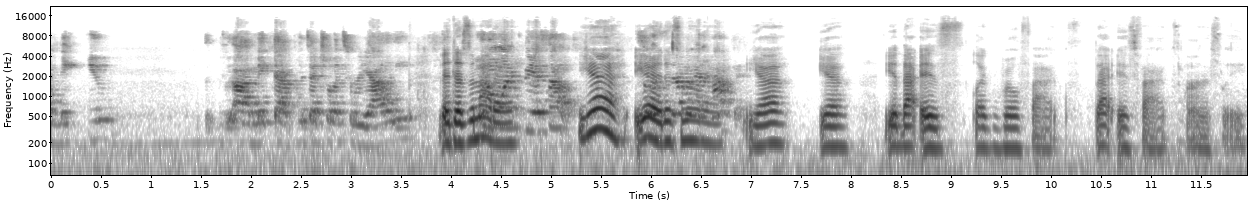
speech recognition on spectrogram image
to make you uh, make that potential into reality. It doesn't matter. Yeah, yeah, so it doesn't matter. Yeah, yeah, yeah. That is like real facts. That is facts, honestly.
